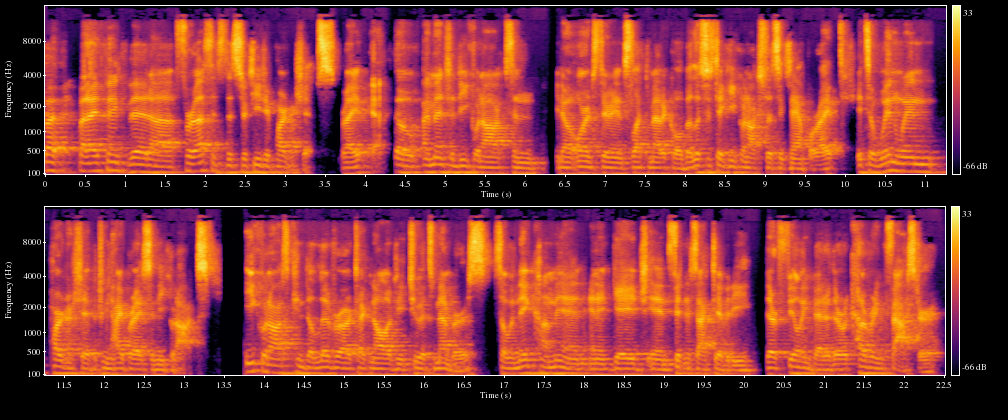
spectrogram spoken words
but but I think that uh, for us, it's the strategic partnerships, right? Yeah. So I mentioned Equinox and you know Orange Theory and Select Medical, but let's just take Equinox for this example, right? It's a win-win partnership between Hyperice and Equinox. Equinox can deliver our technology to its members. So when they come in and engage in fitness activity, they're feeling better, they're recovering faster.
